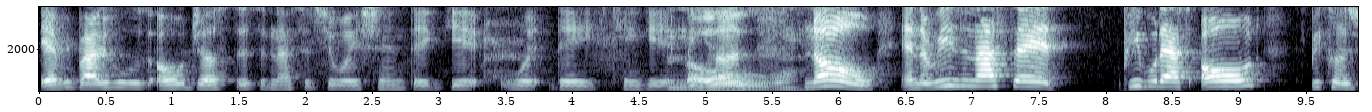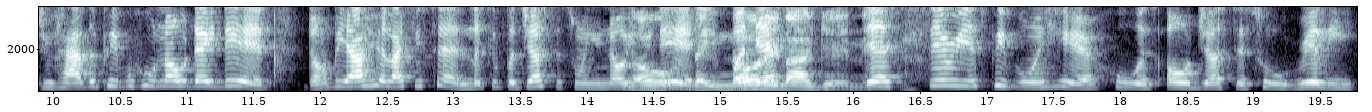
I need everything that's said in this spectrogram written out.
everybody who's owed justice in that situation, they get what they can get. No. Because, no. And the reason I said people that's old, because you have the people who know what they did. Don't be out here like you said looking for justice when you know No, you did. they know they there's- not getting it. There's serious people in here who is owed justice who really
